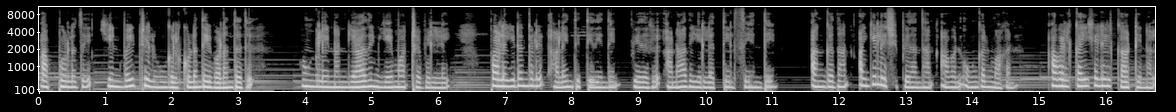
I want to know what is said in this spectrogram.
அப்பொழுது என் வயிற்றில் உங்கள் குழந்தை வளர்ந்தது. உங்களை நான் யாரும் ஏமாற்றவில்லை. பல இடங்களில் அலைந்து திரிந்தேன். பிறகு அனாதை இல்லத்தில் சேர்ந்தேன். அங்குதான் அகிலேஷ் பிறந்தான். அவன் உங்கள் மகன். அவள் கைகளில் காட்டினாள்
